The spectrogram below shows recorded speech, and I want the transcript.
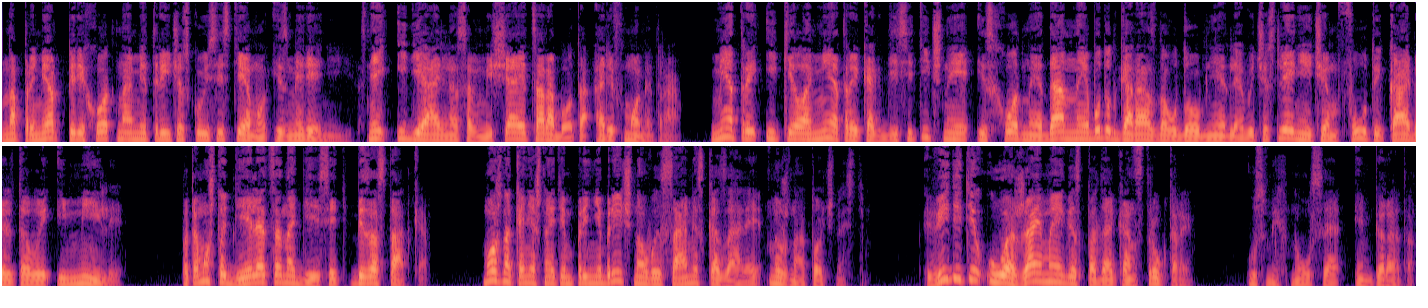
Например, переход на метрическую систему измерений. С ней идеально совмещается работа арифмометра. Метры и километры, как десятичные исходные данные, будут гораздо удобнее для вычислений, чем футы, кабельтовы и мили, потому что делятся на 10 без остатка. Можно, конечно, этим пренебречь, но вы сами сказали, нужна точность. «Видите, уважаемые господа конструкторы?» — усмехнулся император.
